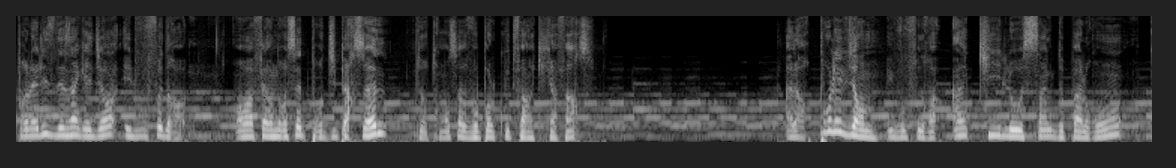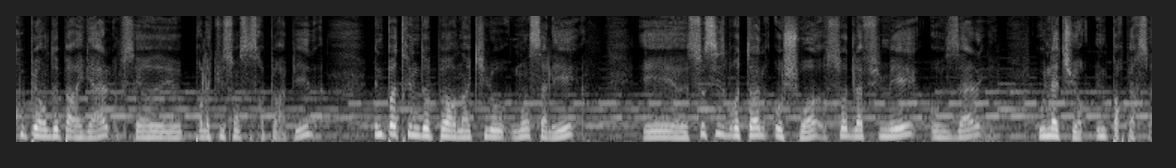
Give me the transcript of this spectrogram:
Pour la liste des ingrédients, il vous faudra. On va faire une recette pour 10 personnes, autrement ça ne vaut pas le coup de faire un kick à farce. Alors pour les viandes, il vous faudra 1,5 kg de paleron, coupé en deux par égal. C'est, euh, Pour la cuisson, ce sera plus rapide. Une poitrine de porc d'un kilo non salée, et euh, saucisse bretonne au choix, soit de la fumée, aux algues ou nature, une par personne.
